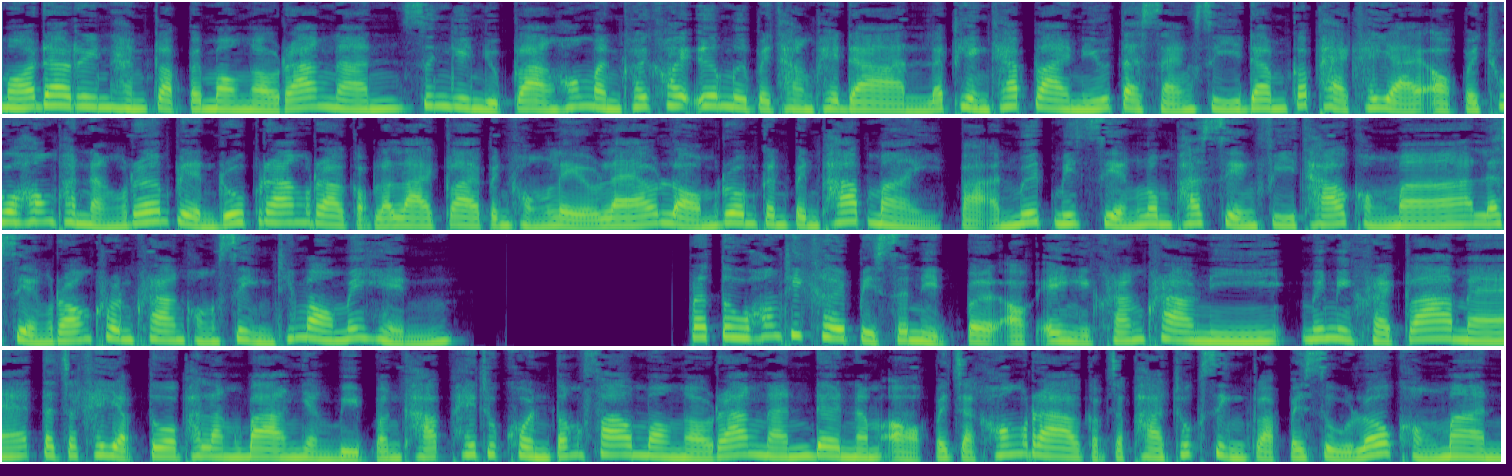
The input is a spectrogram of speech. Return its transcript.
หมอดารินหันกลับไปมองเงาร่างนั้น ซึ่งยืนอยู่กลางห้องมันค่อยๆ เอื้อมมือไปทางเพดาน และเพียงแค่ปลายนิ้วแต่แสงสีดำก็แผ่ขยายออกไปทั่วห้องผนังเริ่มเปลี่ยนรูปร่างราวกับละลายกลายเป็นของเหลวแล้วหลอมรวมกันเป็นภาพใหม่ ป่าอันมืดมิดเสียงลมพัดเสียงฝีเท้าของม้า และเสียงร้องครวญครางของสิ่งที่มองไม่เห็น ประตูห้องที่เคยปิดสนิทเปิดออกเองอีกครั้งคราวนี้ ไม่มีใครกล้าแม้ แต่จะขยับตัวพลังบางอย่างบีบบังคับ ให้ทุกคนต้องเฝ้ามองเงาร่างนั้น เดินนำออกไปจากห้องราวกับจะพาทุกสิ่งกลับไปสู่โลกของมัน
